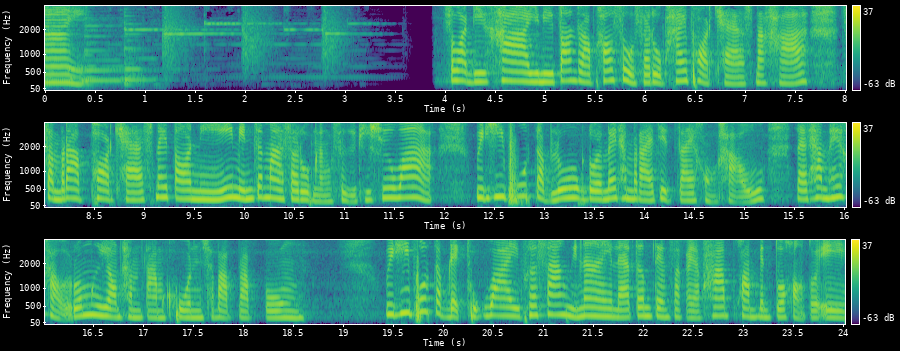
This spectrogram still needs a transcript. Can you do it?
ง่าย สวัสดีค่ะ ยินดีต้อนรับเข้าสู่สรุปให้พอดแคสต์นะคะสำหรับพอดแคสต์ในตอนนี้มิ้นจะมาสรุปหนังสือที่ชื่อว่า วิธีพูดกับลูกโดยไม่ทำร้ายจิตใจของเขา และทำให้เขาร่วมมือยอมทำตามคุณ ฉบับปรับปรุง วิธีพูดกับเด็กทุกวัยเพื่อสร้างวินัย และเติมเต็มศักยภาพความเป็นตัวของตัวเอง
